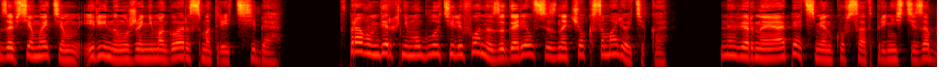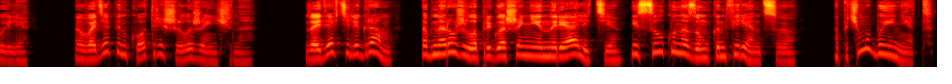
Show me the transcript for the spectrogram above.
За всем этим Ирина уже не могла рассмотреть себя. В правом верхнем углу телефона загорелся значок самолетика. Наверное, опять сменку в сад принести забыли. Вводя пин-код, решила женщина. Зайдя в Телеграм, обнаружила приглашение на реалити и ссылку на Зум-конференцию. А почему бы и нет?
